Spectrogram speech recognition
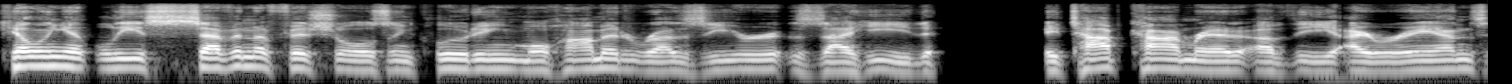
killing at least seven officials, including Mohammed Razir Zahid, a top comrade of the Iran's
